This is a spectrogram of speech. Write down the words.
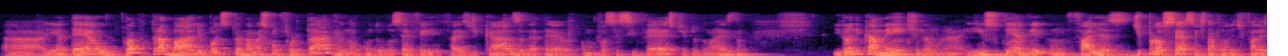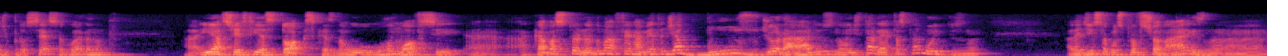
Ah, e até o próprio trabalho pode se tornar mais confortável não? quando você faz de casa, né? até como você se veste e tudo mais. Não? Ironicamente, não, ah, e isso tem a ver com falhas de processo, a gente está falando de falhas de processo agora, não? Ah, e as chefias tóxicas, não, o home office ah, acaba se tornando uma ferramenta de abuso de horários não, e de tarefas para muitos. Não? Além disso, alguns profissionais não,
